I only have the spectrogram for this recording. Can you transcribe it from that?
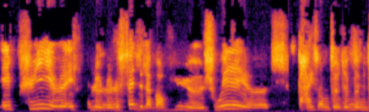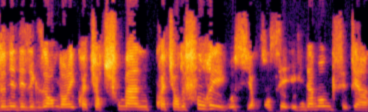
et puis le, le, fait de l'avoir vu jouer, par exemple, de, de, me donner des exemples dans les quatuors de Schumann, quatuors de Forêt aussi on sait évidemment que c'était un,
